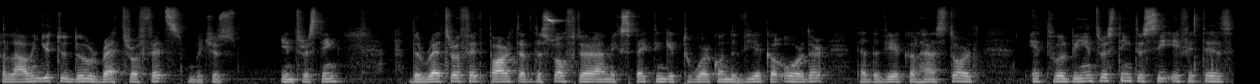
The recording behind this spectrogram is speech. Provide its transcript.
allowing you to do retrofits, which is interesting. The retrofit part of the software, I'm expecting it to work on the vehicle order that the vehicle has stored. It will be interesting to see if it is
